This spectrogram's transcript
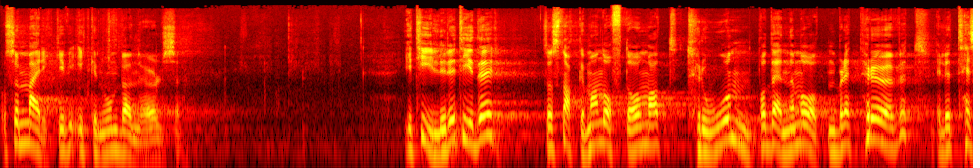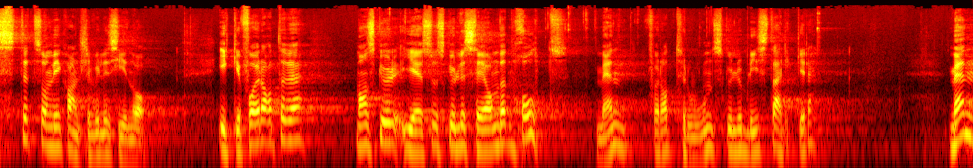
og så merker vi ikke noen bønnehørelse. I tidligere tider så snakker man ofte om at troen på denne måten ble prøvet, eller testet, som vi kanskje ville si nå. Ikke for at skulle, Jesus skulle se om den holdt, men for at troen skulle bli sterkere. Men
